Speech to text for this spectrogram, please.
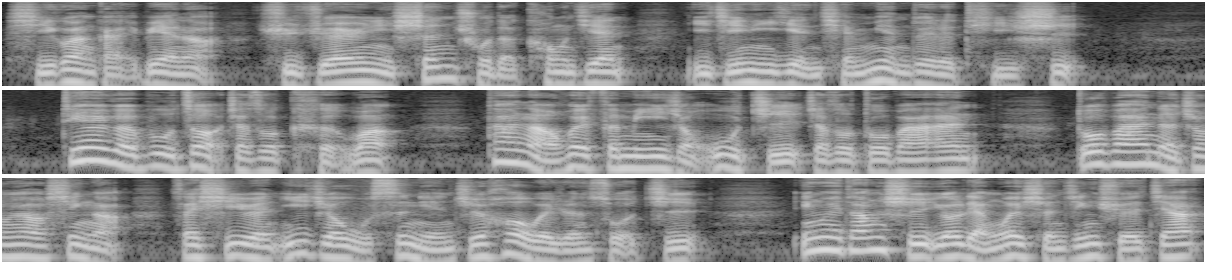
习惯改变啊，取决于你身处的空间以及你眼前面对的提示。第二个步骤叫做渴望，大脑会分泌一种物质叫做多巴胺。多巴胺的重要性啊，在西元一九五四年之后为人所知，因为当时有两位神经学家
